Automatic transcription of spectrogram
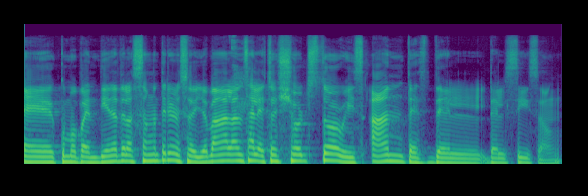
eh, como pendientes de los seasons anteriores, so ellos van a lanzar estos short stories antes del, del season.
